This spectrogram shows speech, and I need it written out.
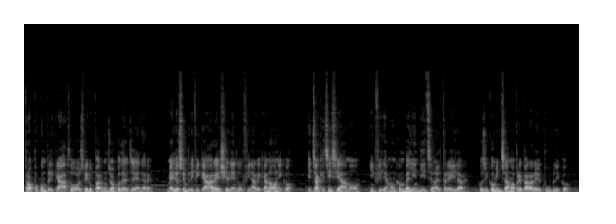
Troppo complicato sviluppare un gioco del genere, meglio semplificare scegliendo un finale canonico. E già che ci siamo, infiliamo anche un bel indizio nel trailer, così cominciamo a preparare il pubblico.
